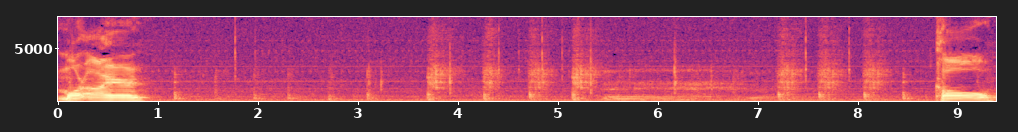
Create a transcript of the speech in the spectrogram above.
More iron. Coal.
